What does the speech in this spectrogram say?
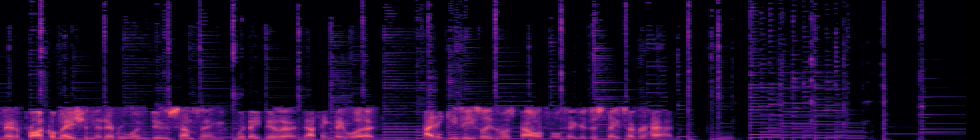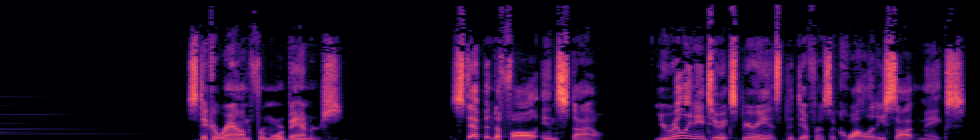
made a proclamation that everyone do something, would they do it? I think they would. I think he's easily the most powerful figure this state's ever had. Stick around for more Bammers. Step into fall in style. You really need to experience the difference a quality sock makes.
